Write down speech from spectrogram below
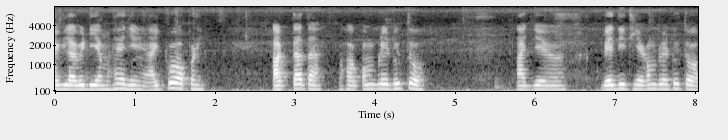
આગલા વિડીયામાં હે જેને હાઈકો આપણી. હાંકતા હતા હાવ કમ્પ્લીટ હતો. આજે બે દીથી કમ્પ્લીટ હતો.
